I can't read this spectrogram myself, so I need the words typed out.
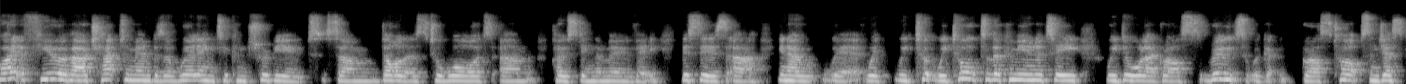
quite a few of our chapter members are willing to contribute some dollars towards um, hosting the movie. This is, uh, you know, we we we took we talk to the community, we do all our grassroots, we grass tops, and just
